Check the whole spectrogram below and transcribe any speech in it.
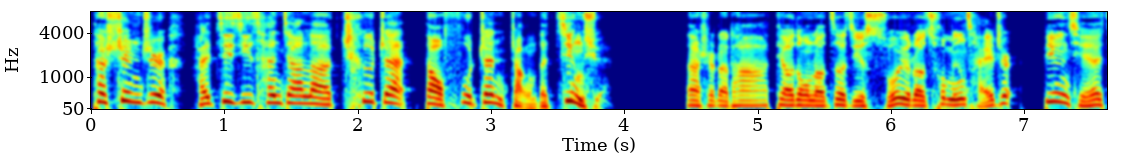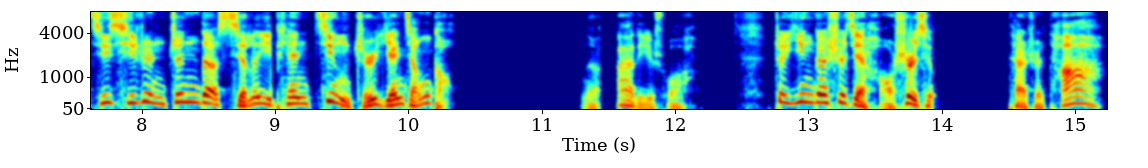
他甚至还积极参加了车站到副站长的竞选。那时的他调动了自己所有的聪明才智，并且极其认真的写了一篇竞职演讲稿。那按理说，这应该是件好事情，但是他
